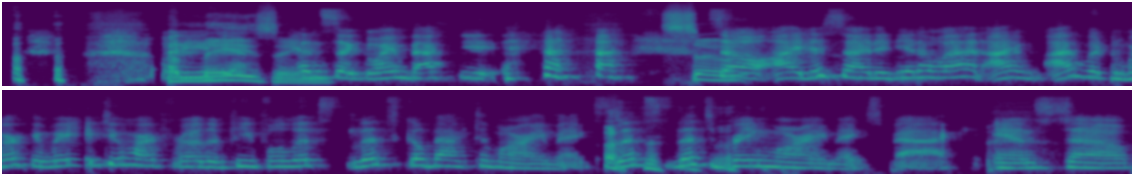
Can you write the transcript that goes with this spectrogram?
Amazing. And so going back to so, so I decided, you know what? I I've been working way too hard for other people. Let's let's go back to Mari Mix. Let's let's bring Mari Mix back. And so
